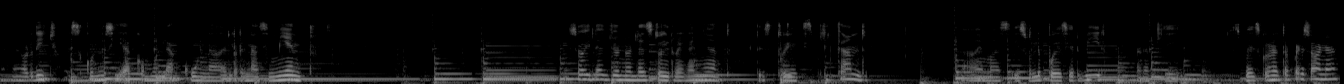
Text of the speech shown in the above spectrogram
o mejor dicho, es conocida como la cuna del Renacimiento. Soy la, yo no la estoy regañando, te estoy explicando. Además, eso le puede servir para que después con otra persona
